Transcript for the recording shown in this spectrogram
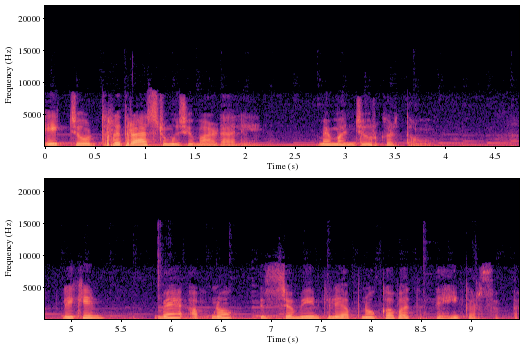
एक जो धृतराष्ट्र मुझे मार डाले, मैं मंजूर करता हूँ। लेकिन मैं अपनों, इस ज़मीन के लिए अपनों का वध नहीं कर सकता।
